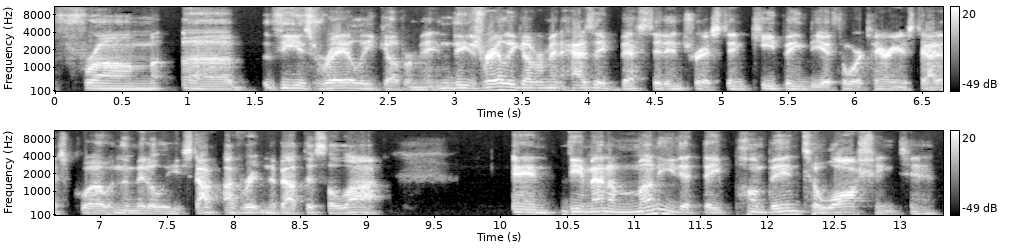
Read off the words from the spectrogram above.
from uh, the Israeli government. And the Israeli government has a vested interest in keeping the authoritarian status quo in the Middle East. I've, I've written about this a lot. And the amount of money that they pump into Washington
